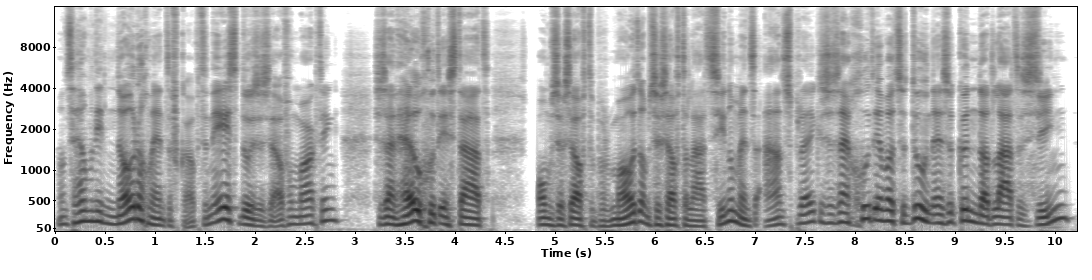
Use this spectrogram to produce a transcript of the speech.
Want het is helemaal niet nodig om hen te verkopen. Ten eerste doen ze zelf een marketing. Ze zijn heel goed in staat om zichzelf te promoten, om zichzelf te laten zien, om mensen aan te spreken. Ze zijn goed in wat ze doen en ze kunnen dat laten zien.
